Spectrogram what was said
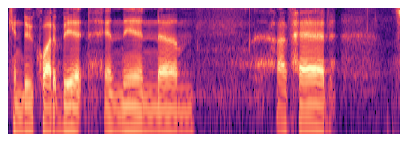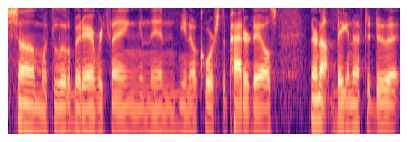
can do quite a bit. And then um, I've had some with a little bit of everything, and then you know of course the Patterdales. They're not big enough to do it,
